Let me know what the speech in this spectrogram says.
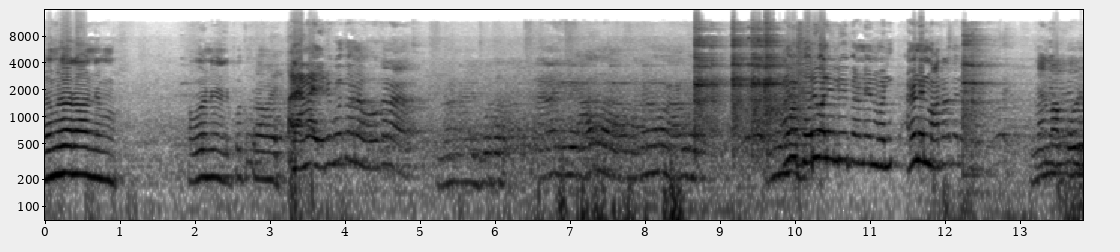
ఏం లేరా నేను అవ్వ నేను వెళ్ళిపోతారా అరే అన్న ఎడిపోతానా ఓకనా పోరి వాళ్ళు ఇల్లు అయిపోయినా నేను అన్న నేను మాట్లాడతాను. నేను మా పోరు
